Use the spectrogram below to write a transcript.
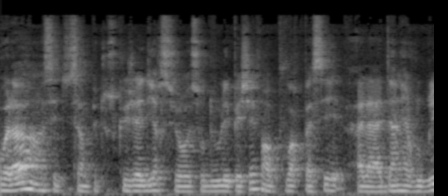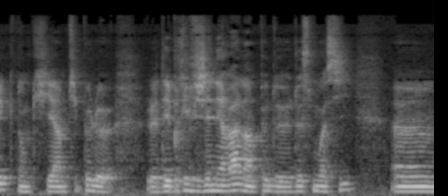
voilà, hein, c'est un peu tout ce que j'ai à dire sur, sur WP Chef. On va pouvoir passer à la dernière rubrique, donc qui est un petit peu le, le débrief général un peu de, ce mois-ci. Euh,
